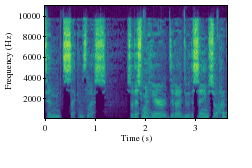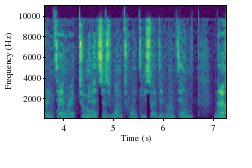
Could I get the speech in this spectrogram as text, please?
10 seconds less. So this one here did I do the same? So 110 right? Two minutes is 120 so I did 110 now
